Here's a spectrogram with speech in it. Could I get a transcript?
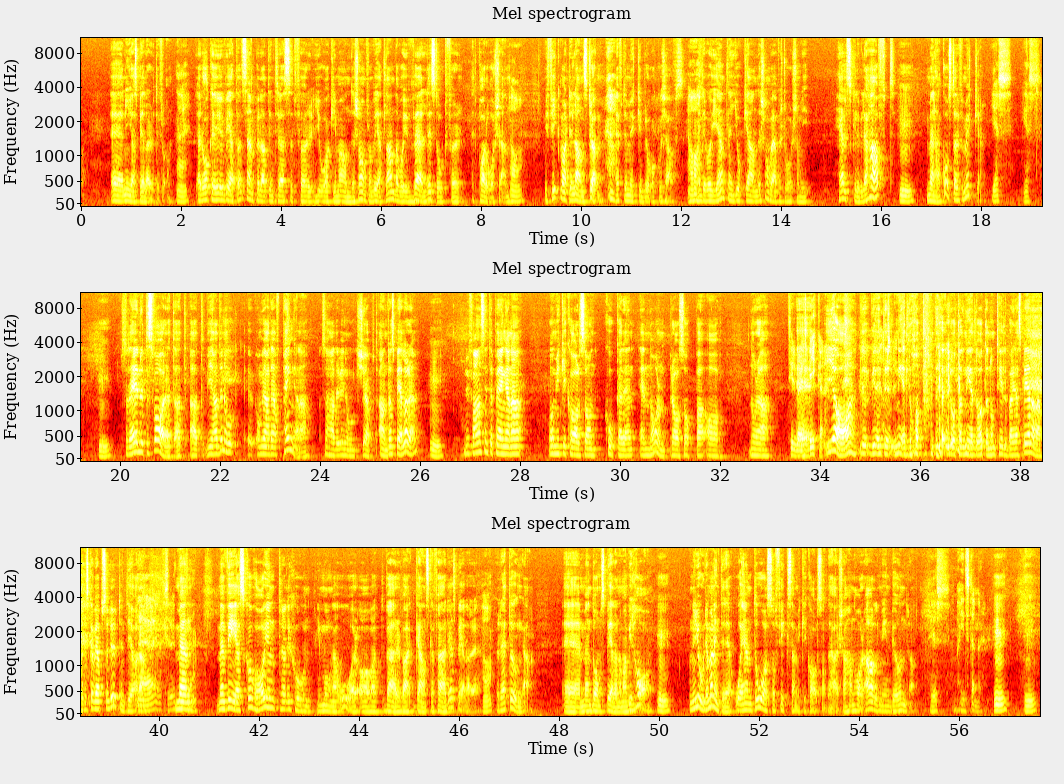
eh, nya spelare utifrån. Nej. Jag råkar ju veta till exempel att intresset för Joakim Andersson från Vetlanda var ju väldigt stort för ett par år sedan. Ja. Vi fick Martin Landström efter mycket bråk och tjafs. Ja. Men det var ju egentligen Jocke Andersson vad jag förstår som vi helst skulle vilja haft. Mm. Men han kostade för mycket. Yes. Yes. Mm. Så det är nu till svaret att, att vi hade nog, om vi hade haft pengarna, så hade vi nog köpt andra spelare. Mm. Nu fanns inte pengarna och Micke Karlsson kokade en enormt bra soppa av några Tillbergaspikar. Eh, ja, du vill inte nedlåta, låta nedlåta de Tillbergaspelarna, för det ska vi absolut inte göra. Nej, absolut Men inte. Men VSK har ju en tradition i många år av att värva ganska färdiga spelare. Ja. Rätt unga. Eh, men de spelarna man vill ha. Mm. Och nu gjorde man inte det och ändå så fixar Micke Karlsson det här. Så han har all min beundran. Yes. Jag instämmer. Mm. Mm.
